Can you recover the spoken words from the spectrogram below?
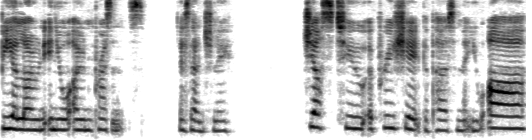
be alone in your own presence, essentially. Just to appreciate the person that you are,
